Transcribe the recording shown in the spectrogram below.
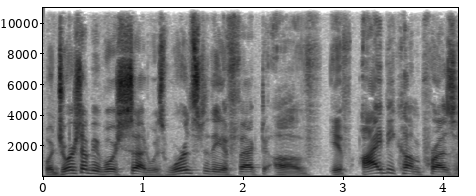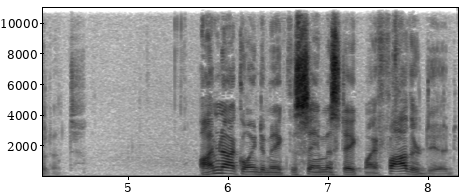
What George W. Bush said was words to the effect of If I become president, I'm not going to make the same mistake my father did.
